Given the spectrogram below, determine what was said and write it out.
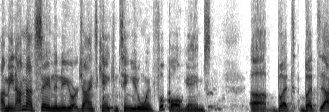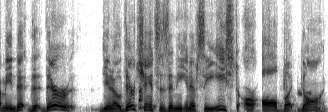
I mean, I'm not saying the New York Giants can't continue to win football games, uh, but but I mean, th- th- their you know their chances in the NFC East are all but gone.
